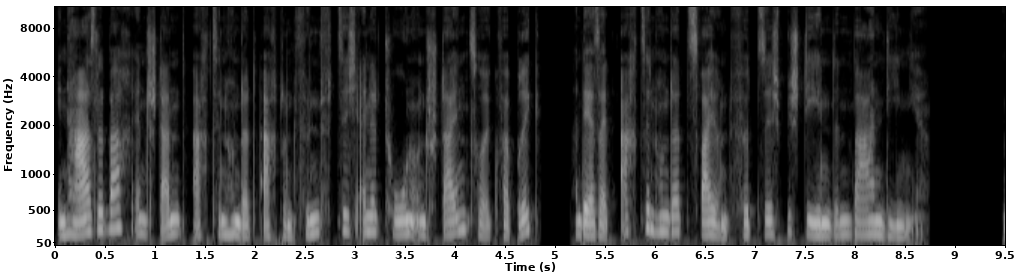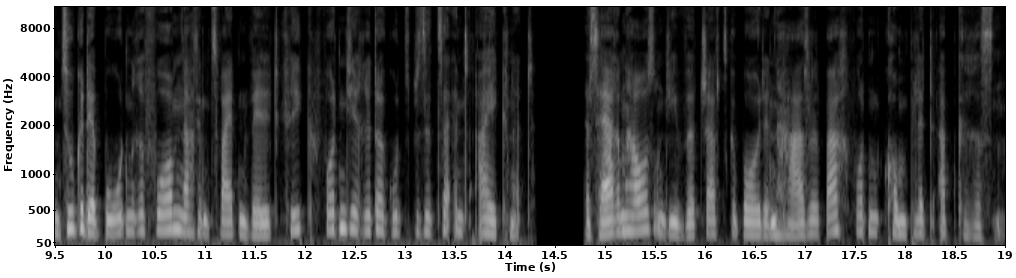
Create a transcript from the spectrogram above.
In Haselbach entstand 1858 eine Ton- und Steinzeugfabrik an der seit 1842 bestehenden Bahnlinie. Im Zuge der Bodenreform nach dem Zweiten Weltkrieg wurden die Rittergutsbesitzer enteignet. Das Herrenhaus und die Wirtschaftsgebäude in Haselbach wurden komplett abgerissen.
